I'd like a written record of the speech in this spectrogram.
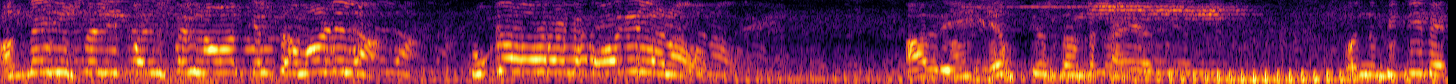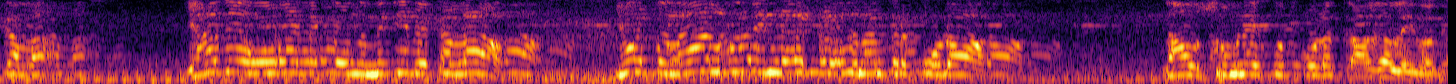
ಹದಿನೈದು ದಿವಸದಲ್ಲಿ, ಇಪ್ಪತ್ತು ದಿವಸದಲ್ಲಿ ನಾವು ಕೆಲಸ ಮಾಡಿಲ್ಲ. ಉಗ್ರ ಹೋರಾಟಕ್ಕೆ ಹೋಗಿಲ್ಲ ನಾವು. ಆದ್ರೆ ಈ ಎಷ್ಟು ದಿವಸ ಅಂತ ಕಾಯೋದು ಒಂದು ಮಿತಿ ಬೇಕಲ್ಲ? ಯಾವುದೇ ಹೋರಾಟಕ್ಕೆ ಒಂದು ಮಿತಿ ಬೇಕಲ್ಲ? ಇವತ್ತು ನಾಲ್ಕು ತಿಂಗಳ ಕಳೆದ ನಂತರ ಕೂಡ ನಾವು ಸುಮ್ಮನೆ ಕೂತ್ಕೊಳ್ಳಕ್ಕಾಗಲ್ಲ ಇವಾಗ.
